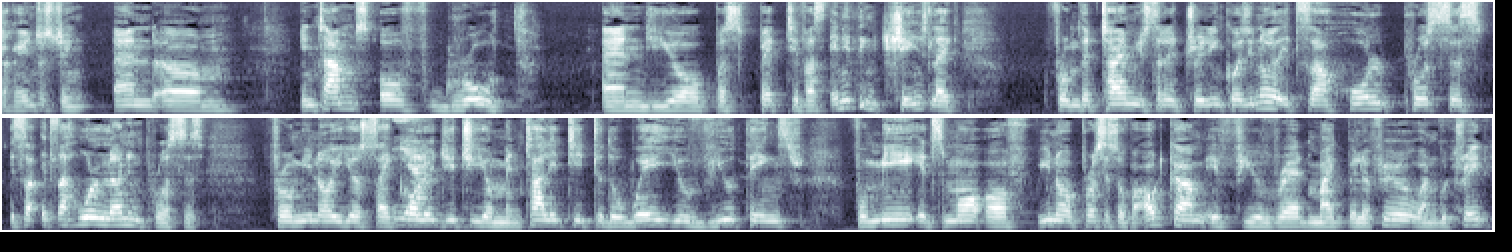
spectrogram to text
Okay, interesting. And um in terms of growth and your perspective, has anything changed like from the time you started trading? Because you know it's a whole process, it's a it's a whole learning process from you know your psychology to your mentality to the way you view things. For me, it's more of you know process of outcome. If you've read Mike Bellafiore, One Good Trade,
